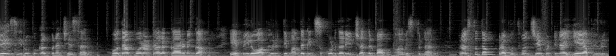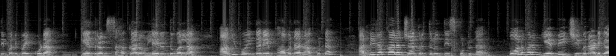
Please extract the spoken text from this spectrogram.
జేసీ రూపకల్పన చేశారు. హోదా పోరాటాల కారణంగా ఏపీలో అభివృద్ధి మందగించకూడదని చంద్రబాబు భావిస్తున్నారు. ప్రస్తుతం ప్రభుత్వం చేపట్టిన ఏ అభివృద్ధి పనిపై కూడా కేంద్రం సహకారం లేనందువల్ల ఆగిపోయిందనే భావన రాకుండా అన్ని రకాల జాగ్రత్తలు తీసుకుంటున్నారు. పోలవరం ఏపీ జీవనాడిగా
